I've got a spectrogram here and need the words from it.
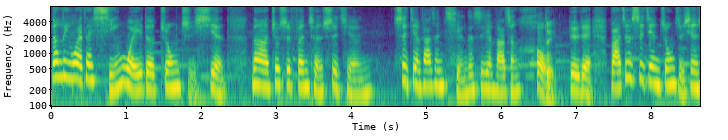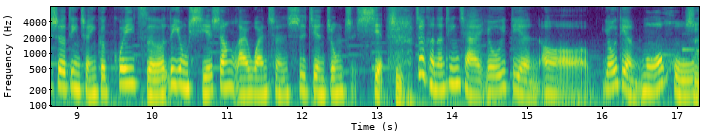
那另外在行为的终止线，那就是分成事前。事件发生前跟事件发生后，对对不对？把这个事件终止线设定成一个规则，利用协商来完成事件终止线。是，这可能听起来有一点呃，有一点模糊。是，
